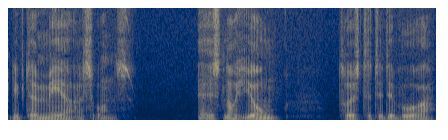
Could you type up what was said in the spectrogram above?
liebt er mehr als uns. Er ist noch jung, tröstete Deborah.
